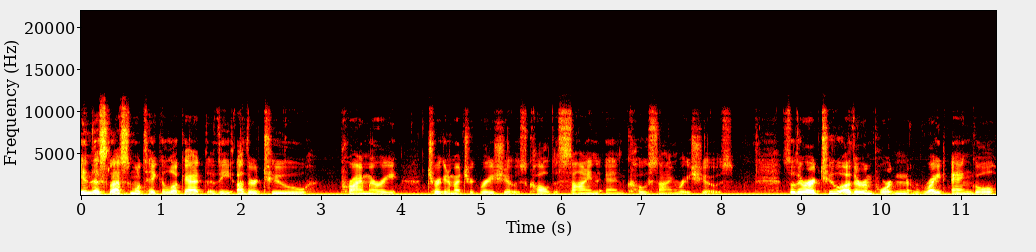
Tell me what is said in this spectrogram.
In this lesson we'll take a look at the other two primary trigonometric ratios called the sine and cosine ratios. So there are two other important right angle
